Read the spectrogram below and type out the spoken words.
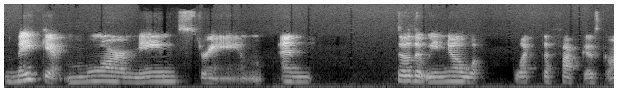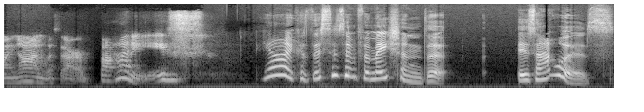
make it more mainstream and so that we know what what the fuck is going on with our bodies. Yeah, because this is information that is ours.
